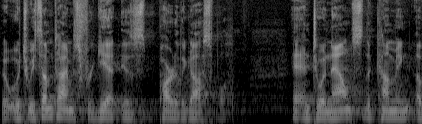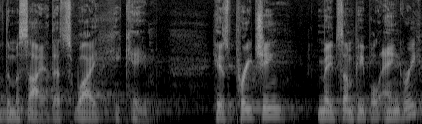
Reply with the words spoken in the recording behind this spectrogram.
which we sometimes forget is part of the gospel, and to announce the coming of the Messiah. That's why he came. His preaching made some people angry,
